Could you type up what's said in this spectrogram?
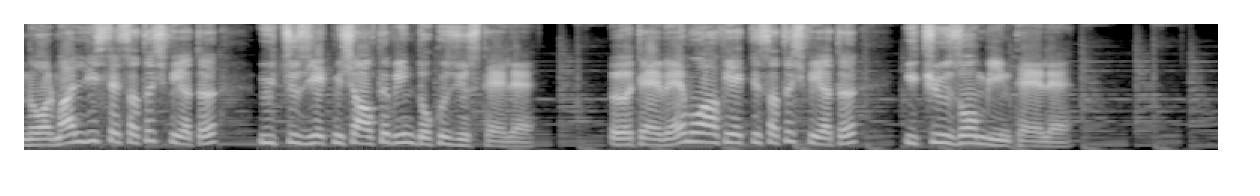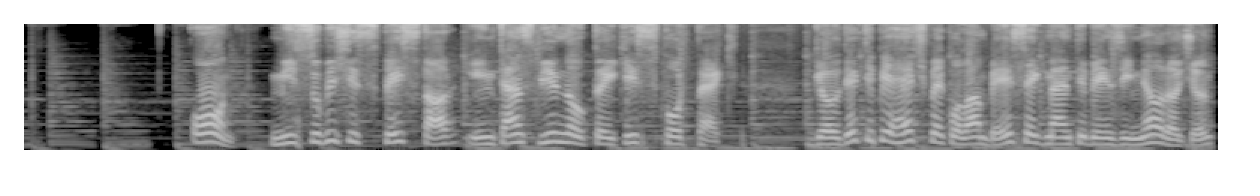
Normal liste satış fiyatı 376.900 TL. ÖTV muafiyetli satış fiyatı 210.000 TL. 10. Mitsubishi Space Star Intense 1.2 Sport Pack Gövde tipi hatchback olan B segmenti benzinli aracın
